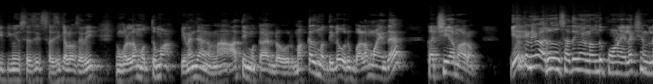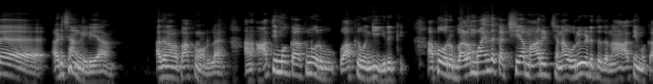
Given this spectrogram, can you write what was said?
டிடிவியும் சசி சசிகலாவும் சரி இவங்கெல்லாம் மொத்தமா இணைஞ்சாங்கன்னா அதிமுக என்ற ஒரு மக்கள் மத்தியில ஒரு பலம் வாய்ந்த கட்சியா மாறும். ஏற்கனவே அறுபது சதவீதம் வந்து போன எலெக்ஷன்ல அடிச்சாங்க இல்லையா? அதை நம்ம பார்க்கணும்ல. அதிமுகக்குன்னு ஒரு வாக்கு வங்கி இருக்கு. அப்போ ஒரு பலம் வாய்ந்த கட்சியா மாறிடுச்சுன்னா உருவெடுத்ததுன்னா அதிமுக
